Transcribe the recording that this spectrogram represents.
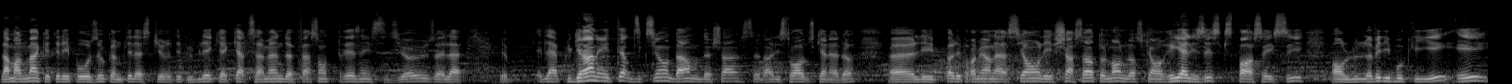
l'amendement qui a été déposé au Comité de la sécurité publique il y a quatre semaines de façon très insidieuse, la, la- la plus grande interdiction d'armes de chasse dans l'histoire du Canada. Euh, les des Premières Nations, les chasseurs, tout le monde, lorsqu'ils ont réalisé ce qui se passait ici, ont levé des boucliers et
